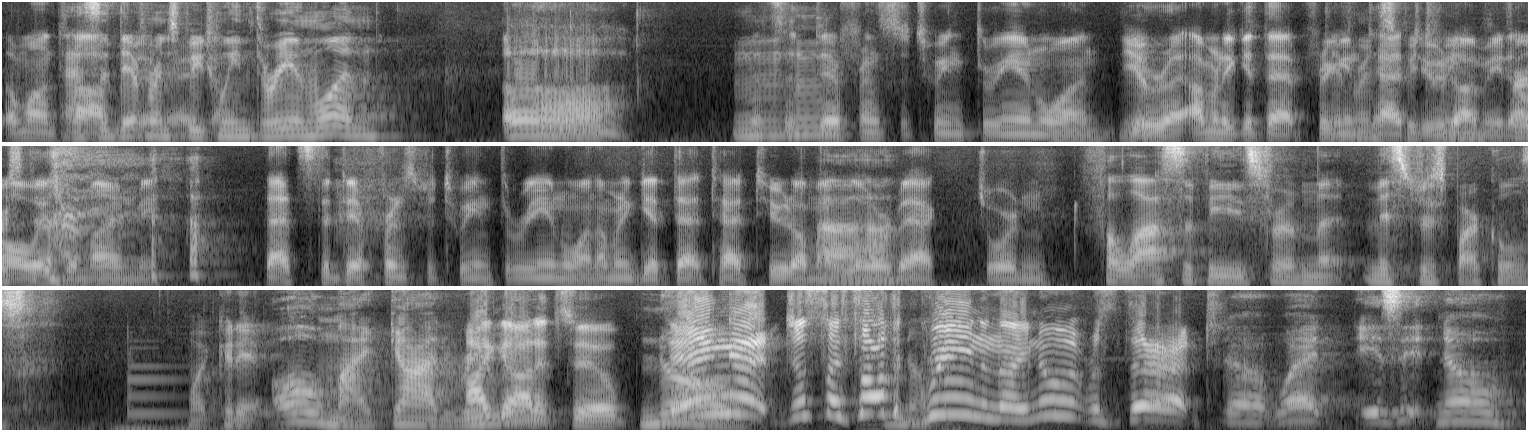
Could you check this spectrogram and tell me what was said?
I'm on top. That's the difference right between three and one. now. Ugh. That's the difference between three and one. You're Mm-hmm. Right. I'm gonna get that freaking Difference tattooed on me to always remind me. That's the difference between three and one. I'm gonna get that tattooed on my Uh-huh. lower back, Jordan. Philosophies from Mr. Sparklez. What could it? Oh my God! Really? I got it too. No. Dang it! Just I saw the green and I knew it was that. Uh, what is it? No,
